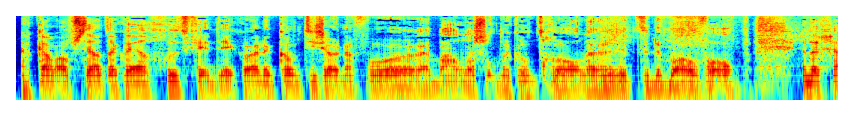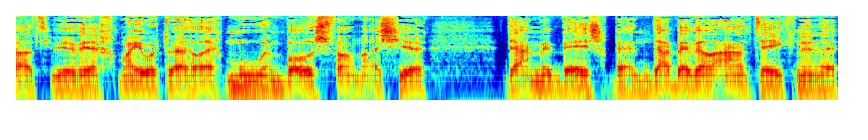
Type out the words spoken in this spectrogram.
Dat kan Opstelten ook wel heel goed, vind ik, hoor. Dan komt hij zo naar voren, we hebben alles onder controle... we zitten er bovenop en dan gaat hij weer weg. Maar je wordt er wel heel erg moe en boos van als je daarmee bezig bent. Daarbij wel aantekenen, we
